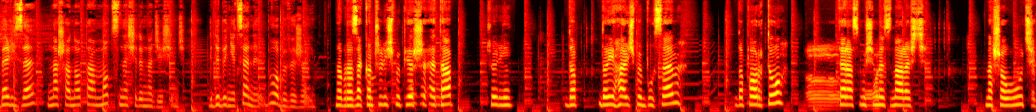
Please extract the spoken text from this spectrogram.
Belize, nasza nota mocne 7 na 10. Gdyby nie ceny, byłoby wyżej. Dobra, zakończyliśmy pierwszy etap, czyli do, dojechaliśmy busem do portu. Teraz musimy znaleźć naszą łódź.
